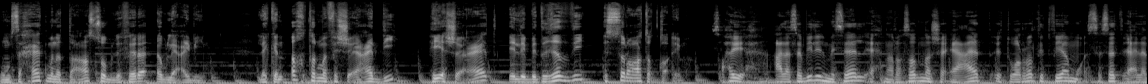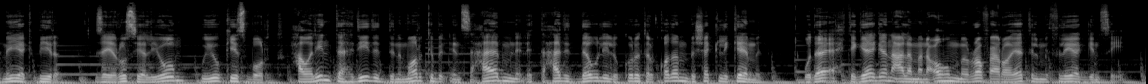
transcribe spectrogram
ومساحات من التعصب لفرق أو لاعبين. لكن أخطر ما في الشائعات دي هي الشائعات اللي بتغذي الصراعات القائمة. صحيح على سبيل المثال إحنا رصدنا شائعات اتورطت فيها مؤسسات إعلامية كبيرة زي روسيا اليوم ويوكي سبورت. حوالين تهديد الدنمارك بالانسحاب من الاتحاد الدولي لكرة القدم بشكل كامل وده احتجاجا على منعهم من رفع رايات المثلية الجنسية.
